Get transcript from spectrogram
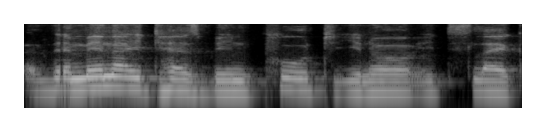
the manner it has been put, you know, it's like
